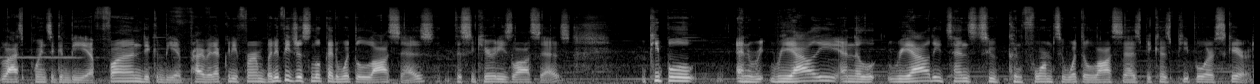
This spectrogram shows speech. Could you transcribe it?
last points, it can be a fund, it can be a private equity firm. But if you just look at what the law says, the securities law says, people and re reality and the reality tends to conform to what the law says because people are scared.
